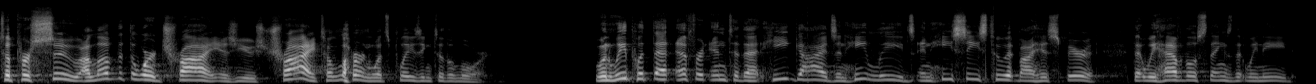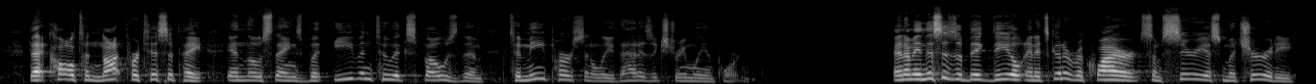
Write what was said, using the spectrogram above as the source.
to pursue. I love that the word try is used. Try to learn what's pleasing to the Lord. When we put that effort into that, He guides and He leads and He sees to it by His Spirit that we have those things that we need. That call to not participate in those things, but even to expose them, to me personally, that is extremely important. And I mean, this is a big deal, and it's going to require some serious maturity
